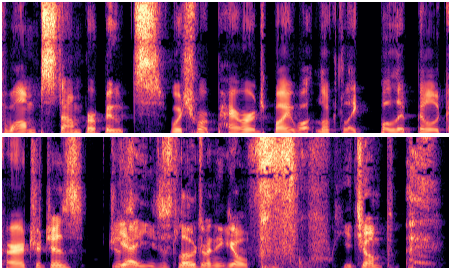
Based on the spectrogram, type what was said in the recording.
Thwomp Stomper boots, which were powered by what looked like bullet bill cartridges. Just- yeah, you just load them and you go, you jump.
